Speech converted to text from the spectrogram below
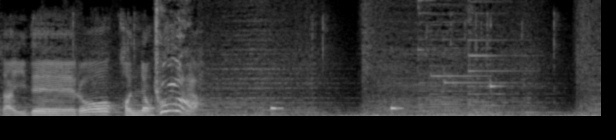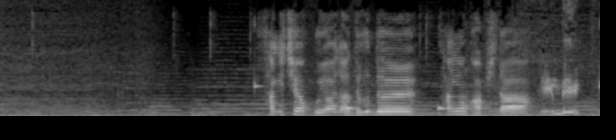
자, 이대로 건영 폭풍이야. 사기 채웠고요 자, 너희들 상용 갑시다. 빙빙.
